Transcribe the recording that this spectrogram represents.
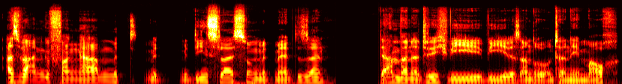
als wir angefangen haben mit, mit, mit Dienstleistungen, mit Mad Design, da haben wir natürlich wie, wie jedes andere Unternehmen auch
